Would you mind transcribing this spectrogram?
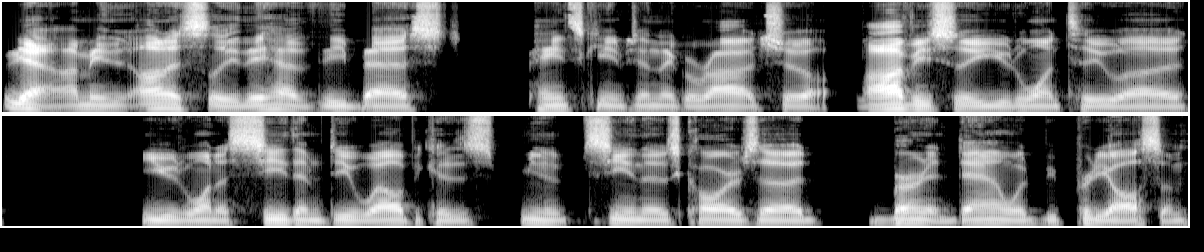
Yeah, I mean, honestly, they have the best paint schemes in the garage. So obviously, you'd want to uh, you'd want to see them do well because you know seeing those cars uh, burn it down would be pretty awesome.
